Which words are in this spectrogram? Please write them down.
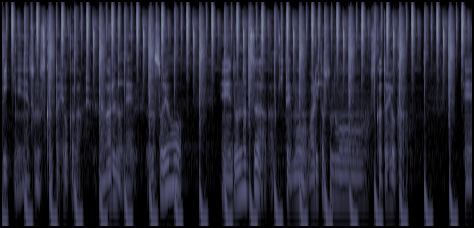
一気にねそのスカット評価が上がるので、まあ、それを、えー、どんなツアーが来ても割とそのスカット評価、え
